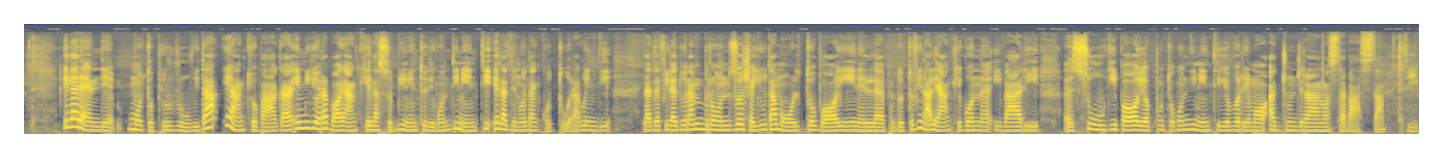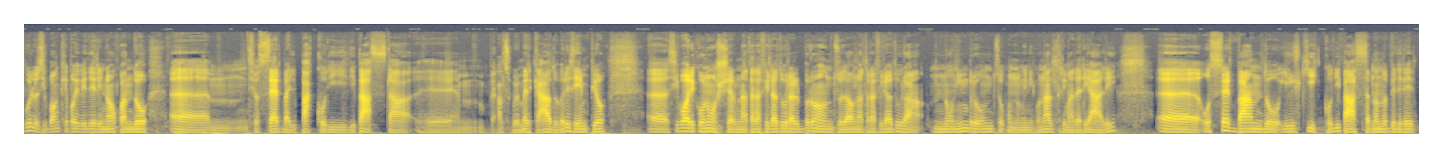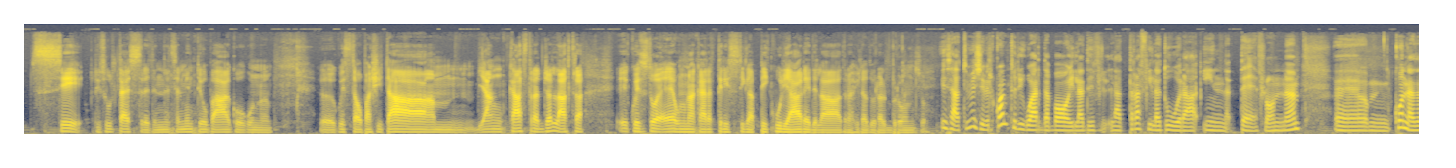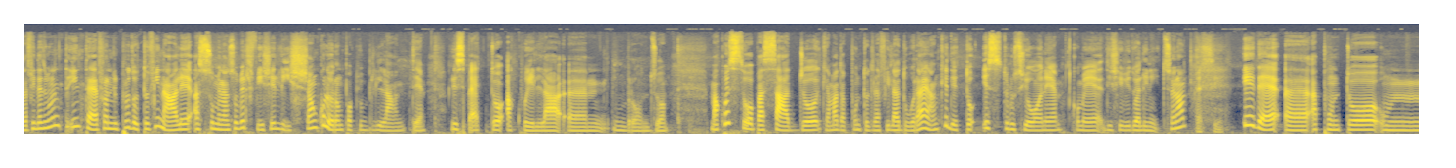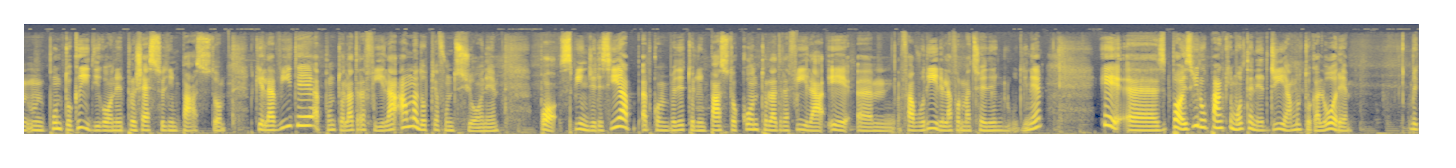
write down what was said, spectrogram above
e la rende molto più ruvida e anche opaca e migliora poi anche l'assorbimento dei condimenti e la tenuta in cottura, quindi la defilatura in bronzo ci aiuta molto poi nel prodotto finale anche con i vari eh, sughi poi o appunto condimenti che vorremmo aggiungere alla nostra pasta. Sì, quello si può anche poi vedere no, quando ehm, si osserva il pacco di, di pasta ehm, al supermercato per esempio. Eh, si può riconoscere una trafilatura al bronzo da una trafilatura non in bronzo, con, quindi con altri materiali, eh, osservando il chicco di pasta, andando a vedere se risulta essere tendenzialmente opaco con eh, questa opacità mh, mm, biancastra, giallastra. E questa è una caratteristica peculiare della trafilatura al bronzo. Esatto, invece per quanto riguarda poi la, def- la trafilatura in Teflon, ehm, con la trafilatura in Teflon il prodotto finale assume una superficie liscia, un colore un po' più brillante rispetto a quella ehm, in bronzo. Ma questo passaggio, chiamato appunto trafilatura, è anche detto estrusione, come dicevi tu all'inizio, no? Eh sì. Ed è eh, appunto un, un, punto critico nel processo di impasto, perché la vite, appunto la trafila, ha una doppia funzione può spingere sia, eh, come abbiamo detto, l'impasto contro la trafila e ehm, favorire la formazione del glutine e eh, poi sviluppa anche molta energia, molto calore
